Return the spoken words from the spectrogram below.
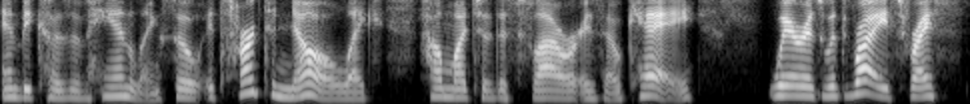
and because of handling. So it's hard to know like how much of this flour is okay. Whereas with rice, rice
